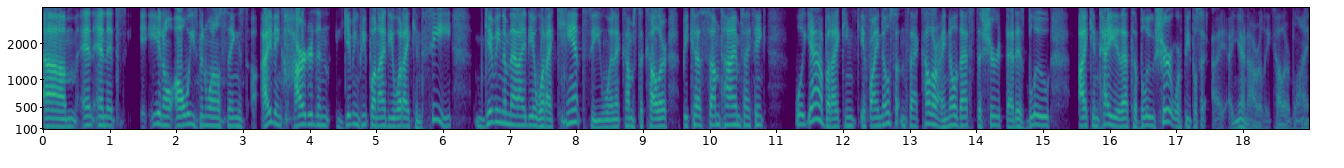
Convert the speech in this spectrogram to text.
um, and and it's you know, always been one of those things. I think harder than giving people an idea what I can see, giving them that idea what I can't see when it comes to color. Because sometimes I think, well, yeah, but I can if I know something's that color, I know that's the shirt that is blue. I can tell you that's a blue shirt where people say, You're not really colorblind.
